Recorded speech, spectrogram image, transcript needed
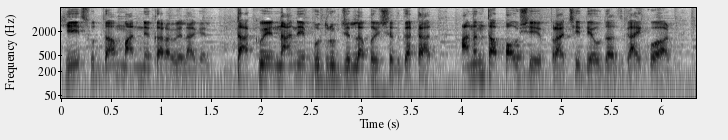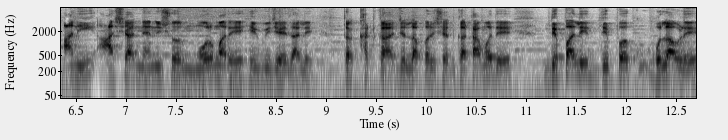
हे सुद्धा मान्य करावे लागेल. टाकवे नाणे बुद्रुक जिल्हा परिषद गटात अनंता पावशे प्राची देवदास गायकवाड आणि आशा ज्ञानेश्वर मोरमारे हे विजय झाले. तर खटकाळ जिल्हा परिषद गटामध्ये दीपाली दीपक उलावळे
